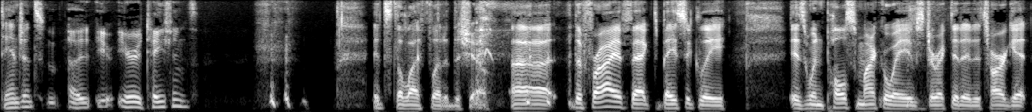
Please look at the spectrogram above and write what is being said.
Tangents. Uh, ir- irritations. It's the lifeblood of the show. Uh, the Frey effect basically is when pulse microwaves directed at a target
